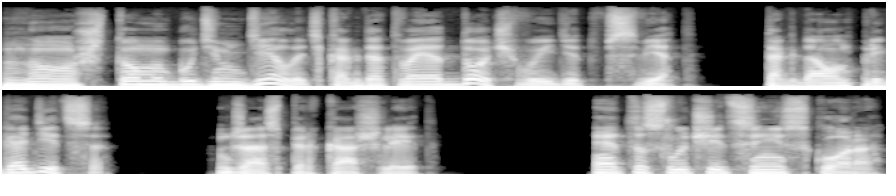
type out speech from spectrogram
Но что мы будем делать, когда твоя дочь выйдет в свет? Тогда он пригодится. Джаспер кашляет. Это случится не скоро.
